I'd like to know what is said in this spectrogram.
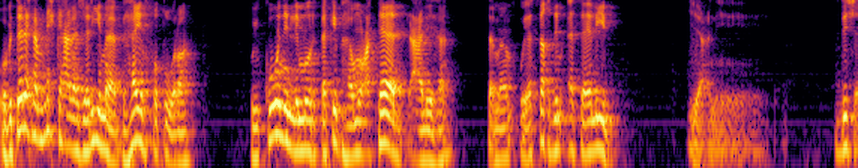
وبالتالي إحنا بنحكي على جريمة بهاي الخطورة ويكون اللي مرتكبها معتاد عليها تمام؟ ويستخدم أساليب يعني بديش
